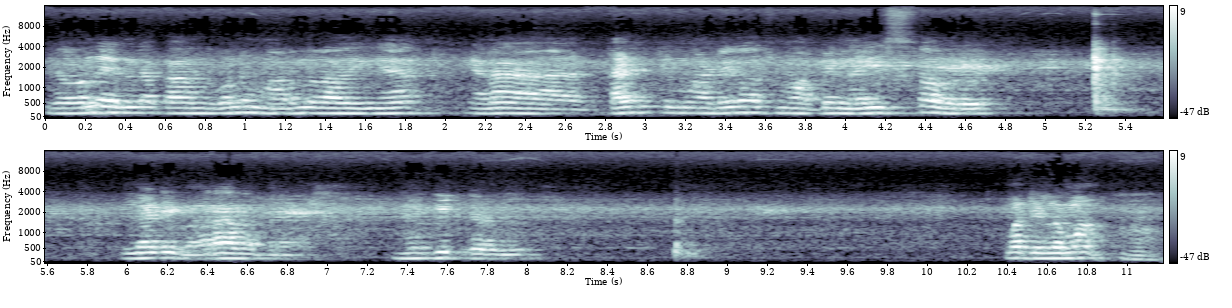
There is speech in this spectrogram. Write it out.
இதை வந்து எந்த காரணம் கொண்டு மறந்துடாதீங்க. ஏன்னா கழுத்து மாட்டிலாம் சும்மா அப்படியே நைஸாக வரும் இல்லாட்டி வராது முக்கிட்டு மாட்டிடலாமா? ம் ம்,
